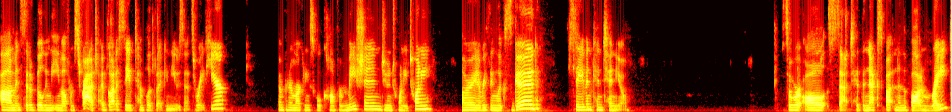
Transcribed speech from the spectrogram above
um, instead of building the email from scratch, I've got a saved template that I can use and it's right here. Fempreneur Marketing School confirmation, June 2020. All right, everything looks good. Save and continue. So we're all set. Hit the next button in the bottom right.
